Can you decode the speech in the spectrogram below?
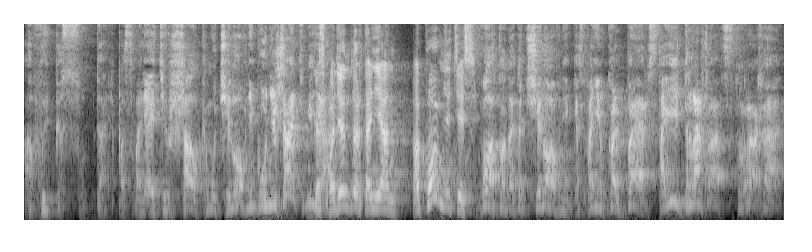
А вы, государь, позволяете жалкому чиновнику унижать меня? Господин Д'Артаньян, опомнитесь! Вот он, этот чиновник, господин Кольбер, стоит дрожа от страха,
